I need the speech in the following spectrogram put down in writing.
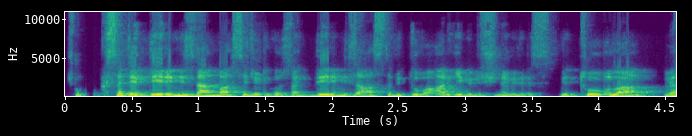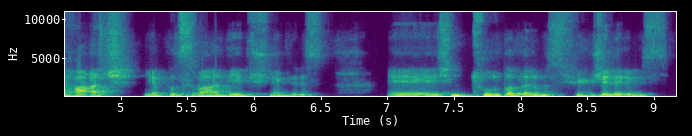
çok kısaca derimizden bahsedecek olursak derimizi aslında bir duvar gibi düşünebiliriz. Bir tuğla ve harç yapısı var diye düşünebiliriz. E, şimdi tuğlalarımız hücrelerimiz.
